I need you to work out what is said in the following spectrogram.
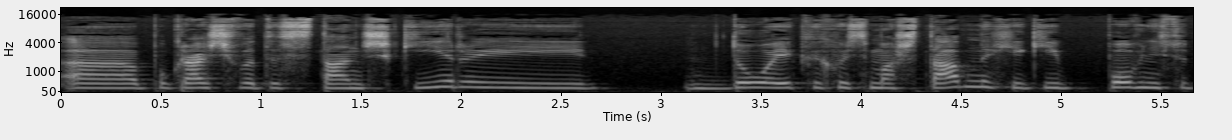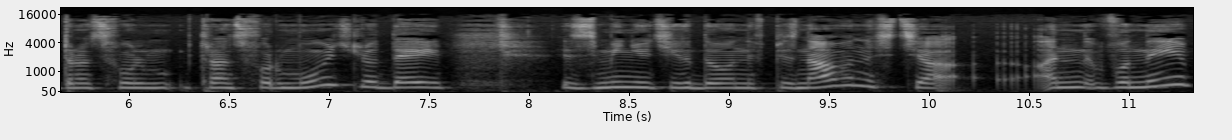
е, покращувати стан шкіри до якихось масштабних, які повністю трансформують людей, змінюють їх до невпізнаваності. А вони,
